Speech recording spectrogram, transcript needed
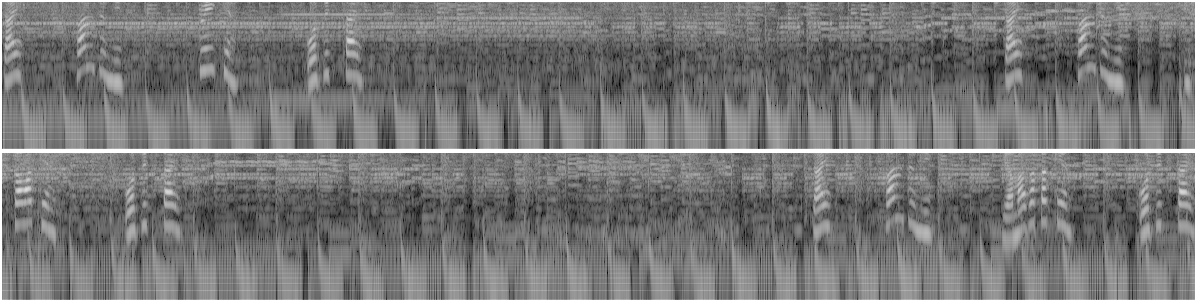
第32福井県5自治体。第32石川県5自治体。第32山形県5自治体。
